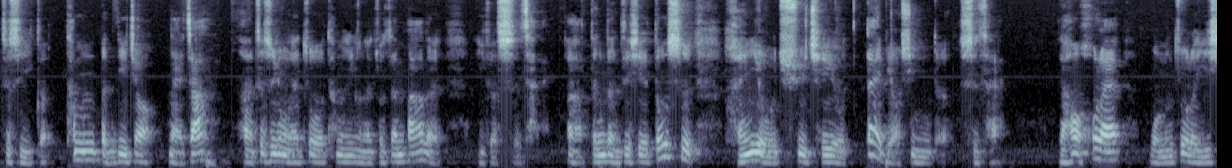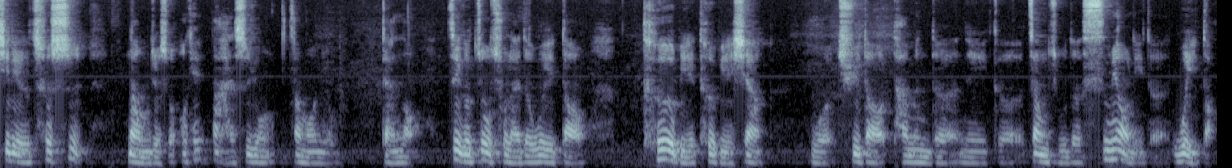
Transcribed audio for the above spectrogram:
这是一个他们本地叫奶渣啊，这是用来做他们用来做糌粑的一个食材啊，等等，这些都是很有趣且有代表性的食材。然后后来我们做了一系列的测试，那我们就说 OK，那还是用藏牦牛干酪，这个做出来的味道特别特别像我去到他们的那个藏族的寺庙里的味道，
